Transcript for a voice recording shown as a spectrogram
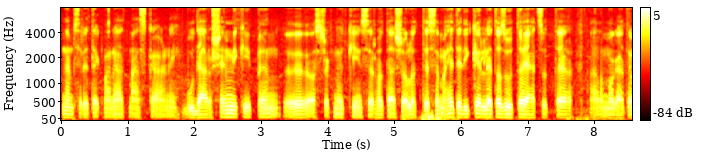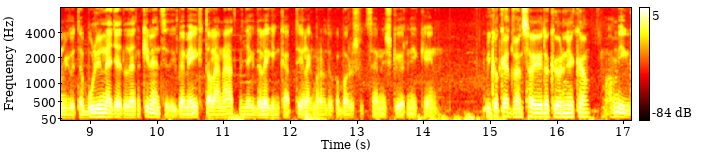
nem szeretek már átmászkálni Budára semmiképpen, azt csak nagy kényszer hatása alatt teszem. A hetedik kerület azóta játszott el nálam magát, amióta buli negyed lett. A kilencedikben még talán átmegyek, de leginkább tényleg maradok a Baros utcán és környékén. Mik a kedvenc helyéd a környéken? Amíg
